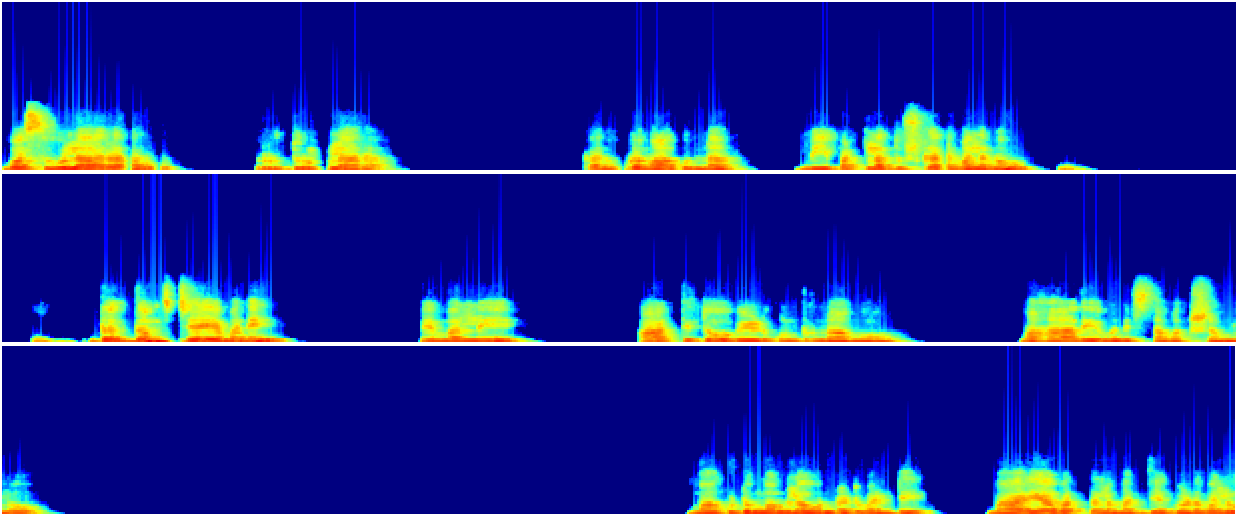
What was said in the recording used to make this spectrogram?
వసువులారా రుద్రులారా కనుక మాకున్న మీ పట్ల దుష్కర్మలను దగ్ధం చేయమని మిమ్మల్ని ఆర్తితో వేడుకుంటున్నాము మహాదేవుని సమక్షంలో. మా కుటుంబంలో ఉన్నటువంటి భార్యాభర్తల మధ్య గొడవలు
